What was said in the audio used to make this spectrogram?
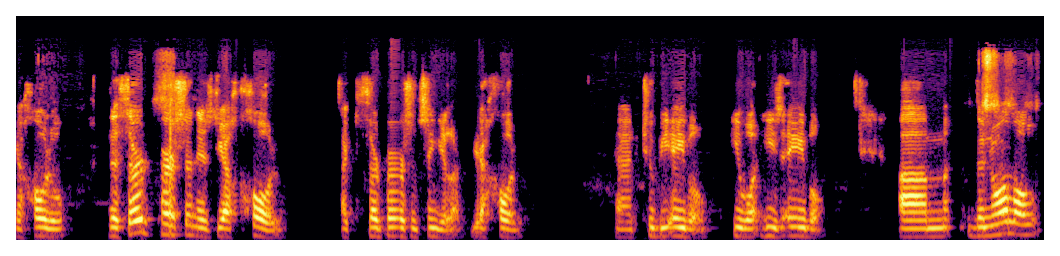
Yaholu. The third person is Yahol, like the third person singular. Yahol. Uh, to be able. He he's able. Um, the normal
